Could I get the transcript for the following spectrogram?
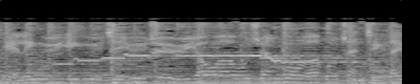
餮，囹圄隐喻，寄语句，有恶无玄，无恶不全，积累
